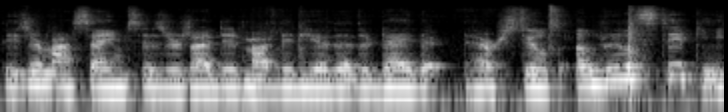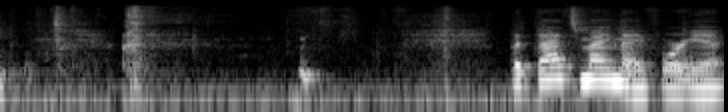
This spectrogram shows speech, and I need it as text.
These are my same scissors I did my video the other day that are still a little sticky. but that's May May for you.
